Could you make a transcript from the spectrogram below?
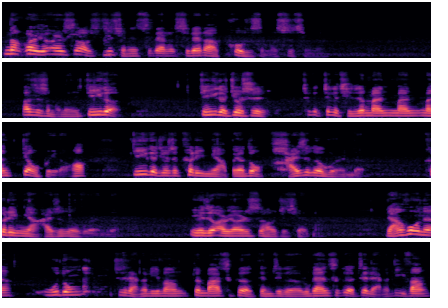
那二月二十四号之前的 status status quo 是什么事情呢？那是什么东西？第一个，第一个就是这个这个其实蛮蛮蛮吊诡的啊、第一个就是克里米亚不要动，还是俄国人的，克里米亚还是俄国人的，因为这二月二十四号之前嘛。然后呢，乌东。这两个地方，顿巴斯克跟这个卢甘斯克这两个地方，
